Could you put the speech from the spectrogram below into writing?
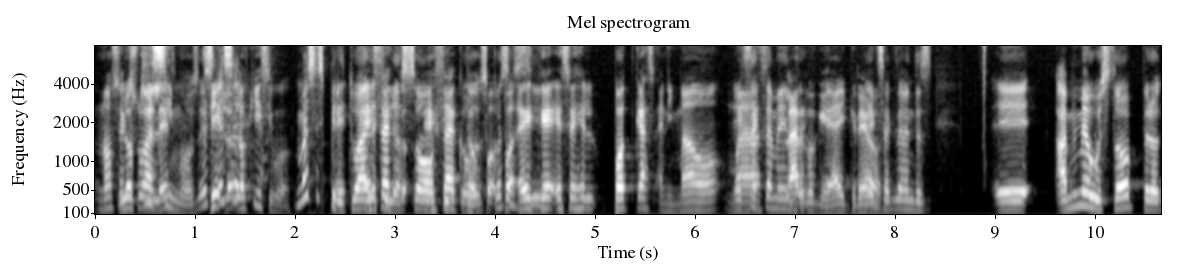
no- sexuales. Loquísimos. Es- sí, es- lo- loquísimos. Más espirituales, Exacto, filosóficos, exacto. Cosas po- es así. que ese es el podcast animado más largo que hay, creo. Exactamente. eh, a mí me gustó, pero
